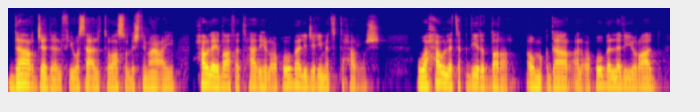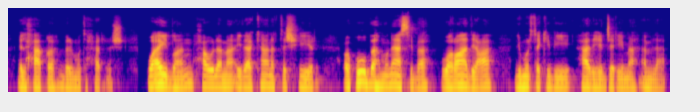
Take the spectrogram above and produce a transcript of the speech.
دار جدل في وسائل التواصل الاجتماعي حول إضافة هذه العقوبة لجريمة التحرش وحول تقدير الضرر أو مقدار العقوبة الذي يراد إلحاقه بالمتحرش. وأيضا حول ما إذا كان التشهير عقوبة مناسبة ورادعة لمرتكبي هذه الجريمة أم لا.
